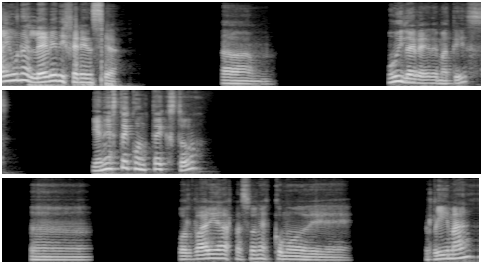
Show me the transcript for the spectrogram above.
Hay una leve diferencia. muy leve de matiz. Y en este contexto, ah, por varias razones como de rima,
